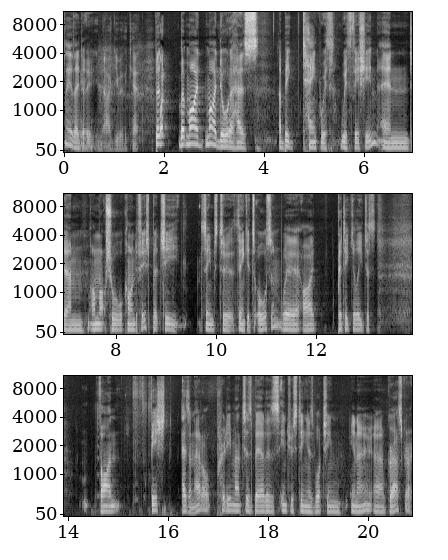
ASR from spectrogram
Yeah, they You- do. You can argue with a cat, But what? but my my daughter has a big tank with with fish in, and um, I'm not sure what kind of fish, but she seems to think it's awesome. Where I particularly just find fish as an adult pretty much as about as interesting as watching, you know, uh, grass grow.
